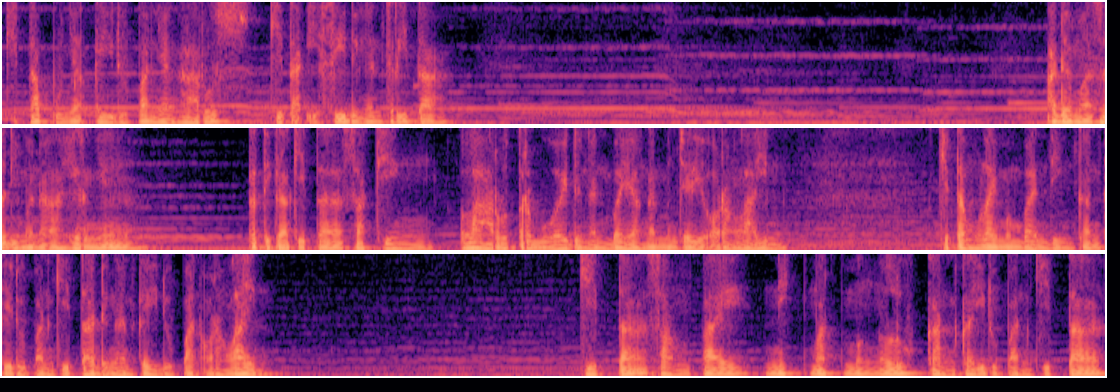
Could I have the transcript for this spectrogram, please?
kita punya kehidupan yang harus kita isi dengan cerita Ada masa di mana akhirnya ketika kita saking larut terbuai dengan bayangan menjadi orang lain, kita mulai membandingkan kehidupan kita dengan kehidupan orang lain. Kita sampai nikmat mengeluhkan kehidupan kita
